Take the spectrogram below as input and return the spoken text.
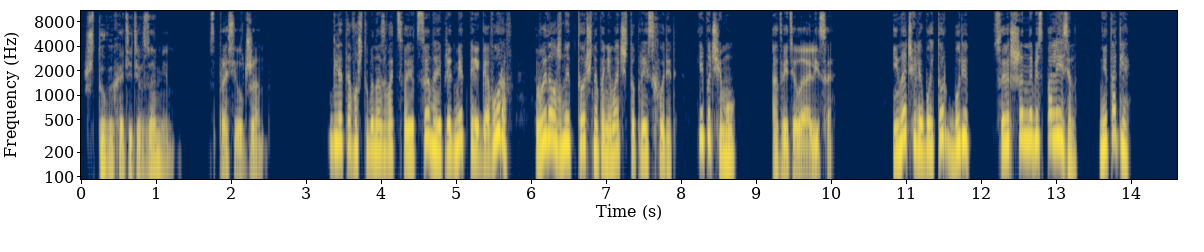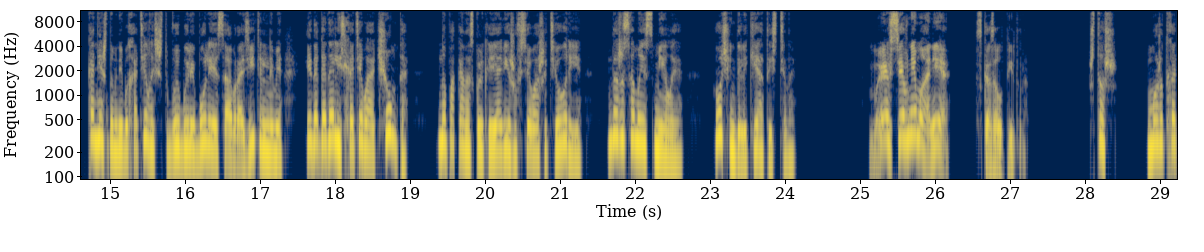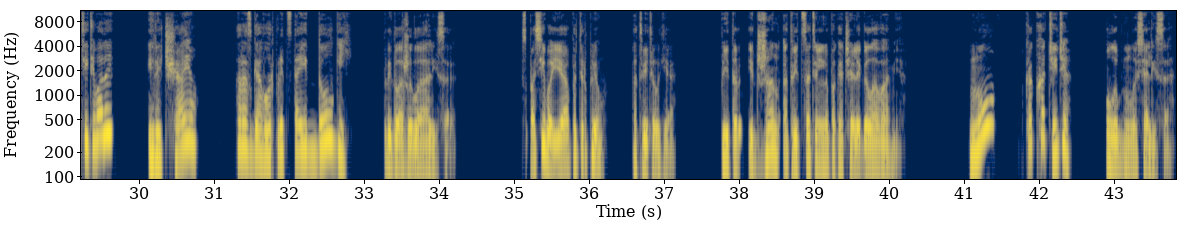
«Что вы хотите взамен?» — спросил Джан. Для того, чтобы назвать свою цену и предмет переговоров, вы должны точно понимать, что происходит и почему», — ответила Алиса. «Иначе любой торг будет совершенно бесполезен, не так ли? Конечно, мне бы хотелось, чтобы вы были более сообразительными и догадались хотя бы о чем-то, но пока, насколько я вижу, все ваши теории, даже самые смелые, очень далеки от истины». «Мы все внимание», — сказал Питер. «Что ж, может, хотите воды? Или чаю? Разговор предстоит долгий» предложила Алиса. «Спасибо, я потерплю», — ответил я. Питер и Джан отрицательно покачали головами. «Ну, как хотите», — улыбнулась Алиса.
